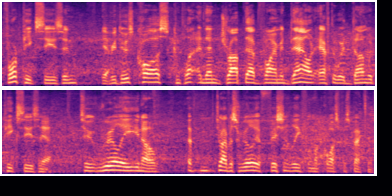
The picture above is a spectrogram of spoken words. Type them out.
for peak season, yeah. reduce costs, and then drop that environment down after we're done with peak season yeah. to really, you know, drive us really efficiently from a cost perspective.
